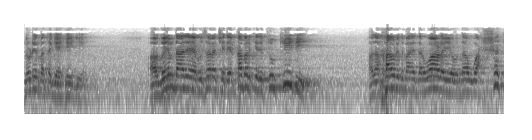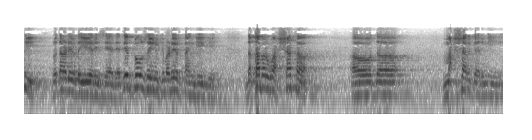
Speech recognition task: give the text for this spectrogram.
نو ډیر به تګی کیږي او دویم دا دی ابو سره چې د قبر کې د څوک کی دي او دا خاورې د باندې درواړې یو دا وحشتي نو دا ډیر د یری زیاده دي د دوه زینو کې ډیر تنګيږي د قبر وحشت او د محشر ګرمي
